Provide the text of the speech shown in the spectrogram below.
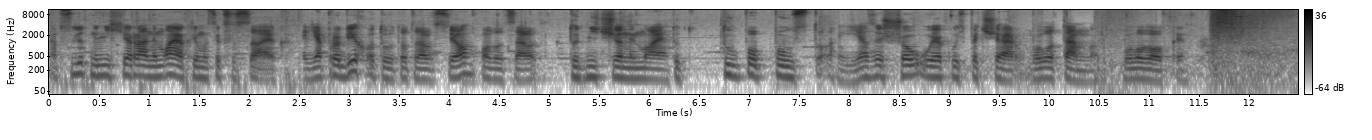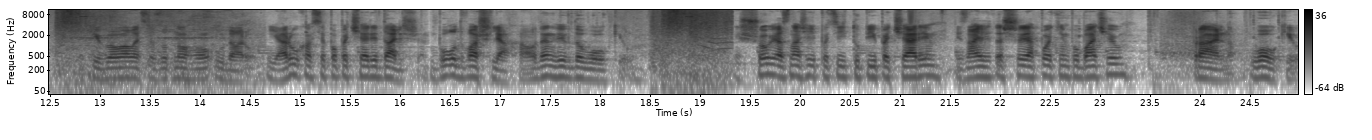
Абсолютно ніхіра немає, окрім цих сосаєк. Я пробіг отут, оце все, от оце от. Тут нічого немає. Тут тупо пусто. Я зайшов у якусь печеру. Було темно, було вовки які з одного удару. Я рухався по печері далі. Було два шляха, один вів до вовків. Ішов я, значить, по цій тупій печері. І знаєте, що я потім побачив? Правильно, вовків.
